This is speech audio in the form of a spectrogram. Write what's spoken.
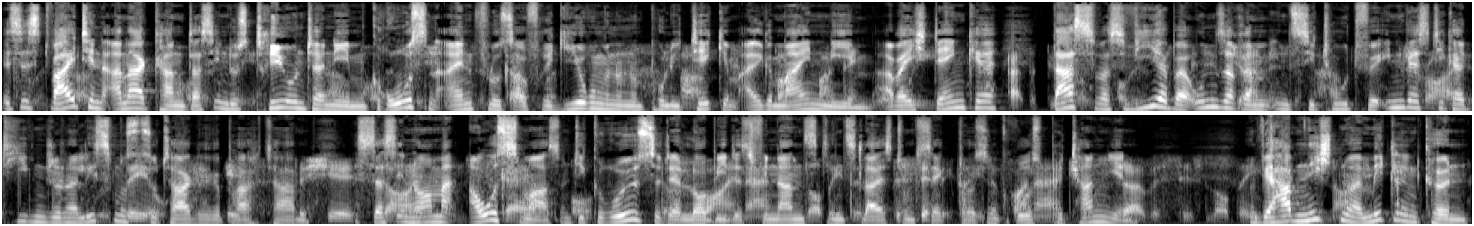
Es ist weithin anerkannt, dass Industrieunternehmen großen Einfluss auf Regierungen und Politik im Allgemeinen nehmen. Aber ich denke, das, was wir bei unserem Institut für investigativen Journalismus zutage gebracht haben, ist das enorme Ausmaß und die Größe der Lobby des Finanzdienstleistungssektors in Großbritannien. Und wir haben nicht nur ermitteln können,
